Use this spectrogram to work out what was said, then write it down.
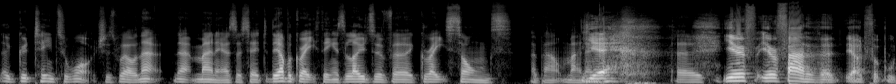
a good team to watch as well. And that that Mane, as I said, the other great thing is loads of uh, great songs about Mane. Yeah, Uh, you're a, you're a fan of a, the old football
